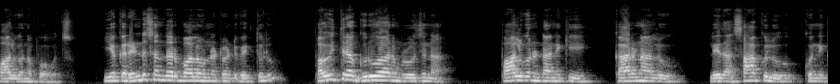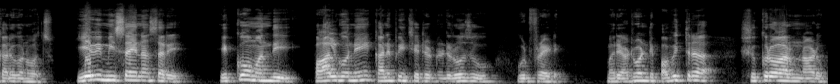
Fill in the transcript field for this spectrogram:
పాల్గొనపోవచ్చు. ఈ యొక్క రెండు సందర్భాల్లో ఉన్నటువంటి వ్యక్తులు పవిత్ర గురువారం రోజున పాల్గొనడానికి కారణాలు లేదా సాకులు కొన్ని కనుగొనవచ్చు. ఏవి మిస్ అయినా సరే ఎక్కువ మంది పాల్గొనే కనిపించేటటువంటి రోజు గుడ్ ఫ్రైడే. మరి అటువంటి పవిత్ర శుక్రవారం నాడు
